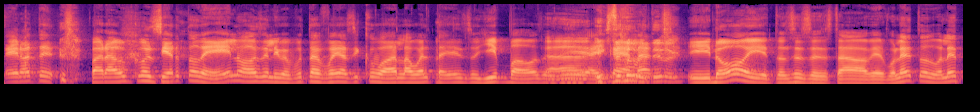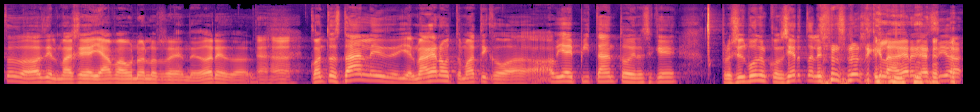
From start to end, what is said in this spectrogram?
Cerote, para un concierto de él, vamos, el puta fue así como a dar la vuelta ahí en su jeep, vamos, así, ah, ahí Y no, y entonces estaba, a ver, boletos, boletos, vamos, y el maje llama a uno de los revendedores, ¿vamos? Ajá. ¿Cuánto están? Y el maje en automático, ah, VIP tanto, y no sé qué. Pero si es bueno el concierto, le dice que la verga así va.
